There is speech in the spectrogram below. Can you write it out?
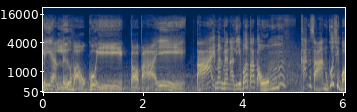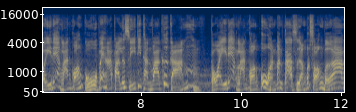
เลียนหรือเว้ากู้อีก ต่อไป ตายมันแม่นอลีบ่ตาตุ่มขั้นสารกูสิบอกอีแดงหลานของกูไปหาพาฤาษีที่ทันว่าคือกัน เพราะว่าอีแดงหลานของกูหันมันตาเสืองมันสองเบือง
